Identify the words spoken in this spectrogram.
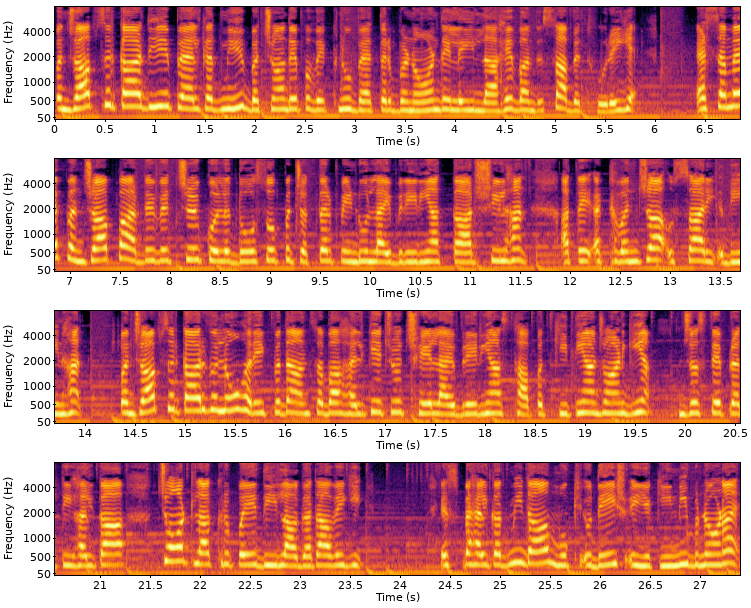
ਪੰਜਾਬ ਸਰਕਾਰ ਦੀ ਇਹ ਪਹਿਲ ਕਦਮੀ ਬੱਚਿਆਂ ਦੇ ਭਵਿੱਖ ਨੂੰ ਬਿਹਤਰ ਬਣਾਉਣ ਦੇ ਲਈ ਲਾਹੇਵੰਦ ਸਾਬਤ ਹੋ ਰਹੀ ਹੈ। ਇਸ ਸਮੇਂ ਪੰਜਾਬ ਭਰ ਦੇ ਵਿੱਚ ਕੁੱਲ 275 ਪਿੰਡੂ ਲਾਇਬ੍ਰੇਰੀਆਂ ਕਾਰਜਸ਼ੀਲ ਹਨ ਅਤੇ 58 ਉਸਾਰੀ ਅਧੀਨ ਹਨ। ਪੰਜਾਬ ਸਰਕਾਰ ਵੱਲੋਂ ਹਰੇਕ ਵਿਧਾਨ ਸਭਾ ਹਲਕੇ 'ਚ 6 ਲਾਇਬ੍ਰੇਰੀਆਂ ਸਥਾਪਿਤ ਕੀਤੀਆਂ ਜਾਣਗੀਆਂ। ਜਿਸ ਤੇ ਪ੍ਰਤੀ ਹਲਕਾ 64 ਲੱਖ ਰੁਪਏ ਦੀ ਲਾਗਤ ਆਵੇਗੀ। ਇਸ ਪਹਿਲ ਕਦਮੀ ਦਾ ਮੁੱਖ ਉਦੇਸ਼ ਇਹ ਯਕੀਨੀ ਬਣਾਉਣਾ ਹੈ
